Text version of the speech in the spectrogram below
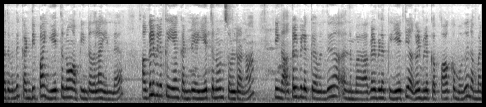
அது வந்து கண்டிப்பாக ஏற்றணும் அப்படின்றதெல்லாம் இல்லை. அகல் விளக்கு ஏன் கண் ஏற்றணும்னு சொல்கிறேன்னா நீங்கள் அகல் விளக்கை வந்து நம்ம அகல் விளக்கு ஏற்றி அகல் விளக்கை பார்க்கும்போது நம்ம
